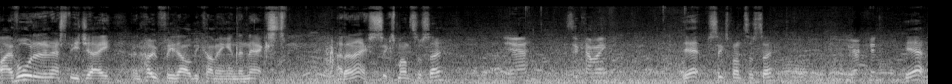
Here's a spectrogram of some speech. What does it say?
I've ordered an SVJ, and hopefully that will be coming in the next, I don't know, six months or so. Yeah. Is it coming? Yeah, six months or so. You reckon? Yeah.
